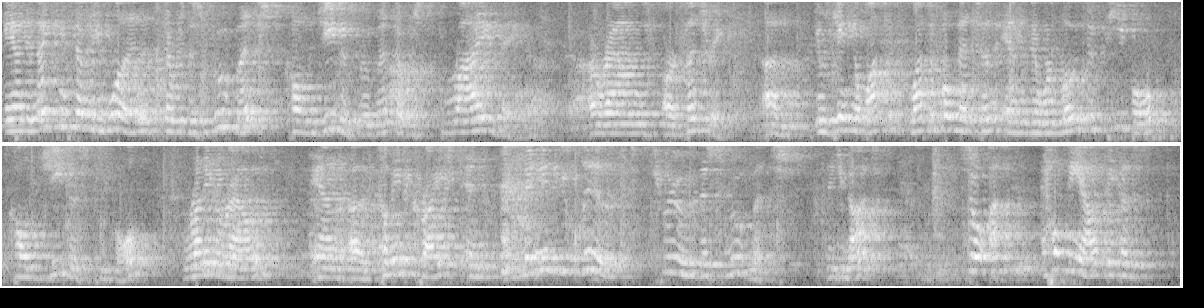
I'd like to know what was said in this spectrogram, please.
And in 1971, there was this movement called the Jesus Movement that was thriving around our country. Um, it was gaining lots of, lots of momentum, and there were loads of people called Jesus people running around and uh, coming to Christ, and many of you lived through this movement. Did you not? So uh, help me out because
